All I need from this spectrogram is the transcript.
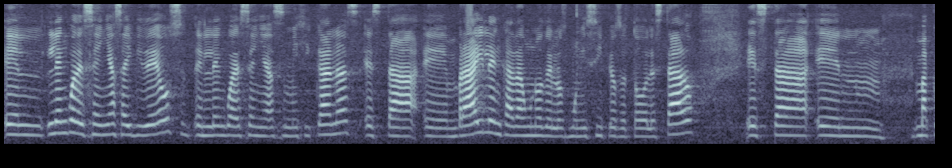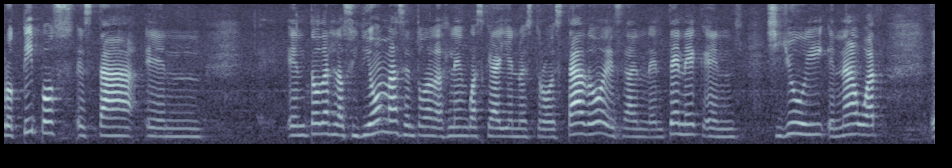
en lengua de señas hay videos, en lengua de señas mexicanas, está en braille en cada uno de los municipios de todo el estado, está en macrotipos, está en, en todos los idiomas, en todas las lenguas que hay en nuestro estado, está en, en Tenec, en Xiyui, en Nahuatl, eh,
